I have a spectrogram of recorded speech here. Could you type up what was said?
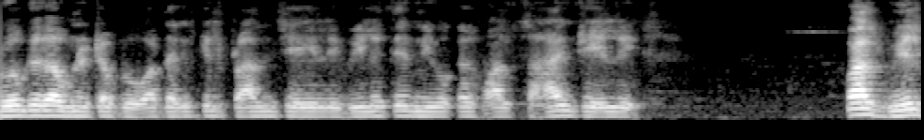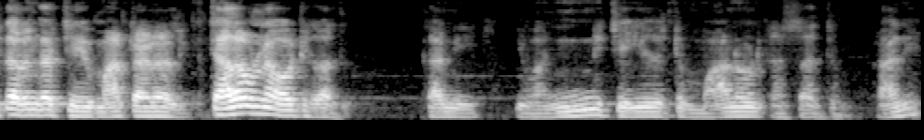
రోగిగా ఉండేటప్పుడు వారి దగ్గరికి వెళ్ళి ప్రార్థన చేయాలి వీలైతే నీ ఒక వాళ్ళకి సహాయం చేయాలి వాళ్ళకి మేలుకరంగా చే మాట్లాడాలి. చాలా ఉన్నాయి ఒకటి కాదు. కానీ ఇవన్నీ చేయాలంటే మానవునికి అసాధ్యం. కానీ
